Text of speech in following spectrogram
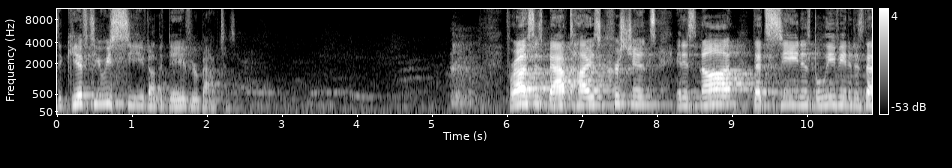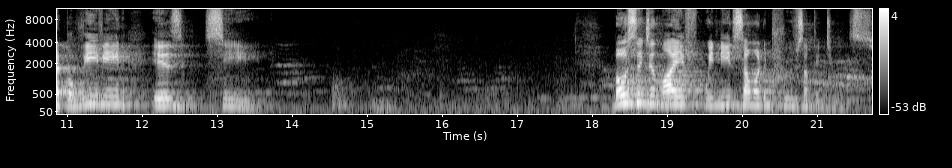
the gift you received on the day of your baptism. For us as baptized Christians, it is not that seeing is believing, it is that believing is seeing. Most things in life, we need someone to prove something to us.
